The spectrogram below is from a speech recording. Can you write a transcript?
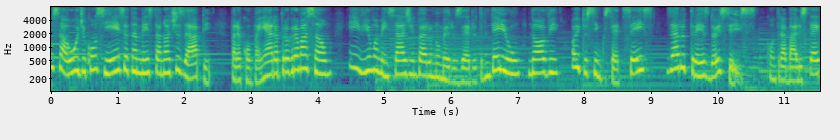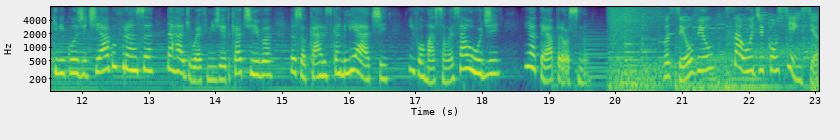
O Saúde Consciência também está no WhatsApp. Para acompanhar a programação, envie uma mensagem para o número 031 98576 0326. Com trabalhos técnicos de Tiago França, da Rádio FMG Educativa, eu sou Carlos Carmiliati. Informação é saúde e até a próxima. Você ouviu Saúde e Consciência.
